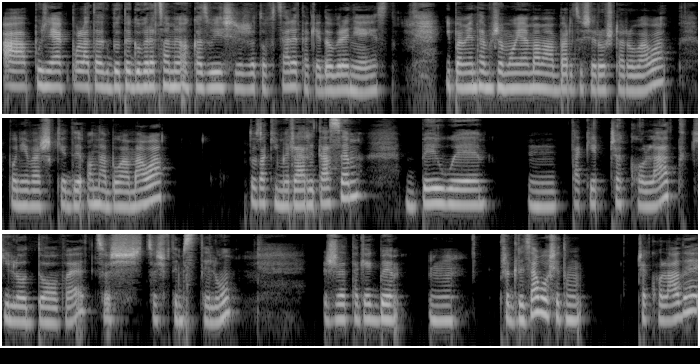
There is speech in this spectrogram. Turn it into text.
a później jak po latach do tego wracamy, okazuje się, że to wcale takie dobre nie jest. I pamiętam, że moja mama bardzo się rozczarowała, ponieważ kiedy ona była mała, to takim rarytasem były mm, takie czekoladki lodowe, coś, coś w tym stylu, że tak jakby mm, przegryzało się tą czekoladę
